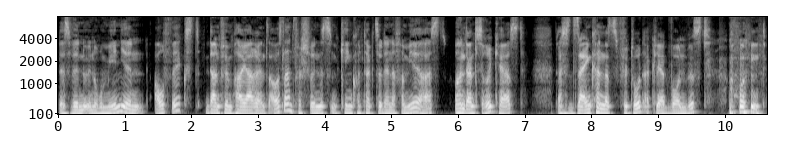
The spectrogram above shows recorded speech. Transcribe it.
dass wenn du in Rumänien aufwächst, dann für ein paar Jahre ins Ausland verschwindest und keinen Kontakt zu deiner Familie hast und dann zurückkehrst, dass es sein kann, dass du für tot erklärt worden bist. Und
